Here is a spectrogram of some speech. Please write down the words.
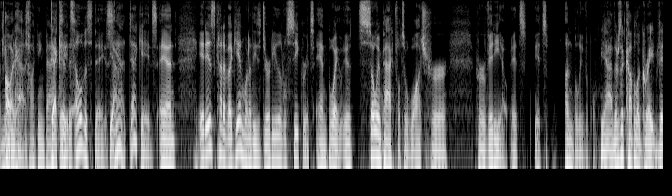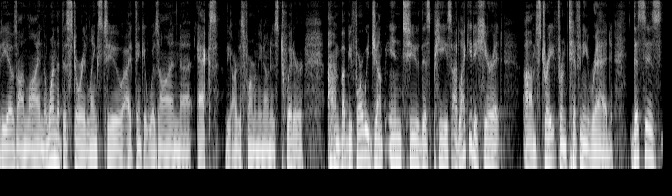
I mean, oh, it has. Talking back decades. to the Elvis days. Yeah. yeah, decades. And it is kind of again one of these dirty little secrets. And boy, it's so impactful to watch her her video. It's it's unbelievable. Yeah, there's a couple of great videos online. The one that this story links to, I think it was on uh, X, the artist formerly known as Twitter. Um, but before we jump into this piece, I'd like you to hear it um, straight from Tiffany Red. This is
